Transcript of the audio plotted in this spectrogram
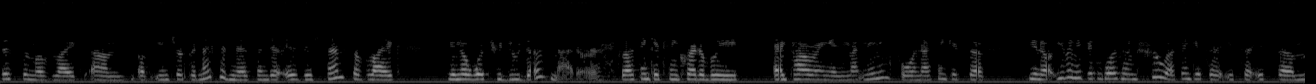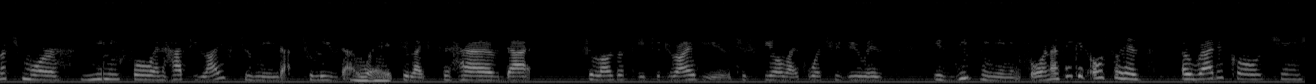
system of like um, of interconnectedness and there is this sense of like, you know, what you do does matter. So I think it's incredibly empowering and meaningful and I think it's a you know, even if it wasn't true, I think it's a it's a it's a much more meaningful and happy life to me that to live that mm-hmm. way, to like to have that philosophy to drive you, to feel like what you do is is deeply meaningful. And I think it also has a radical change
